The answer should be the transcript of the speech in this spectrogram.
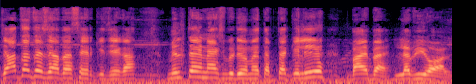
ज़्यादा से ज़्यादा शेयर कीजिएगा। मिलते हैं नेक्स्ट वीडियो में। तब तक के लिए bye bye love you all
